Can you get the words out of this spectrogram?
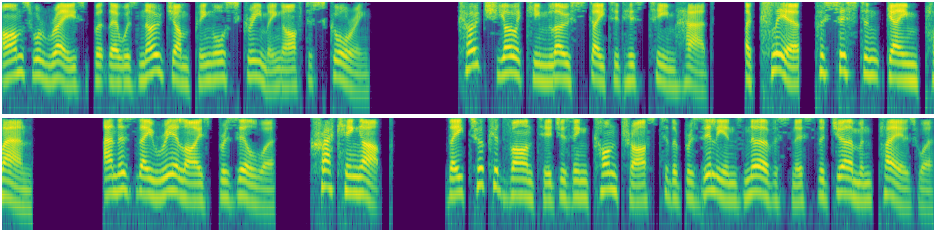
arms were raised but there was no jumping or screaming after scoring. Coach Joachim Low stated his team had a clear, persistent game plan, and as they realized Brazil were cracking up, they took advantage as in contrast to the Brazilians' nervousness the German players were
